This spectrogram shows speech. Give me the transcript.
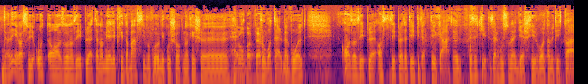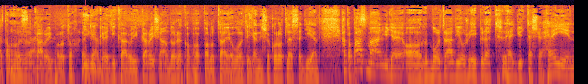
de a lényeg az, hogy ott azon az épületen, ami egyébként a masszívofonikusoknak is uh, próbaterme. próbaterme volt, az az épület, azt az épületet építették át. Ez egy 2021-es sír volt, amit így találtam. Az a Károly palota. Egyik, igen. Egyik Károly, Károly Sándor a palotája volt, igen, és akkor ott lesz egy ilyen. Hát a Pázmány, ugye a Bolt Rádiós épület együttese helyén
